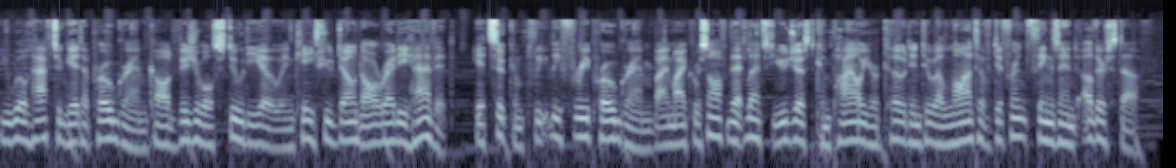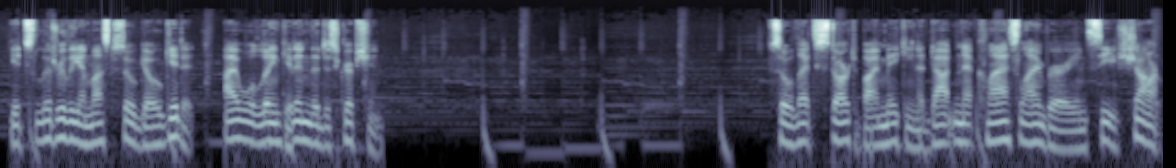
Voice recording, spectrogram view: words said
You will have to get a program called Visual Studio in case you don't already have it. It's a completely free program by Microsoft that lets you just compile your code into a lot of different things and other stuff. It's literally a must so go get it. I will link it in the description. So let's start by making a .NET class library in C Sharp.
